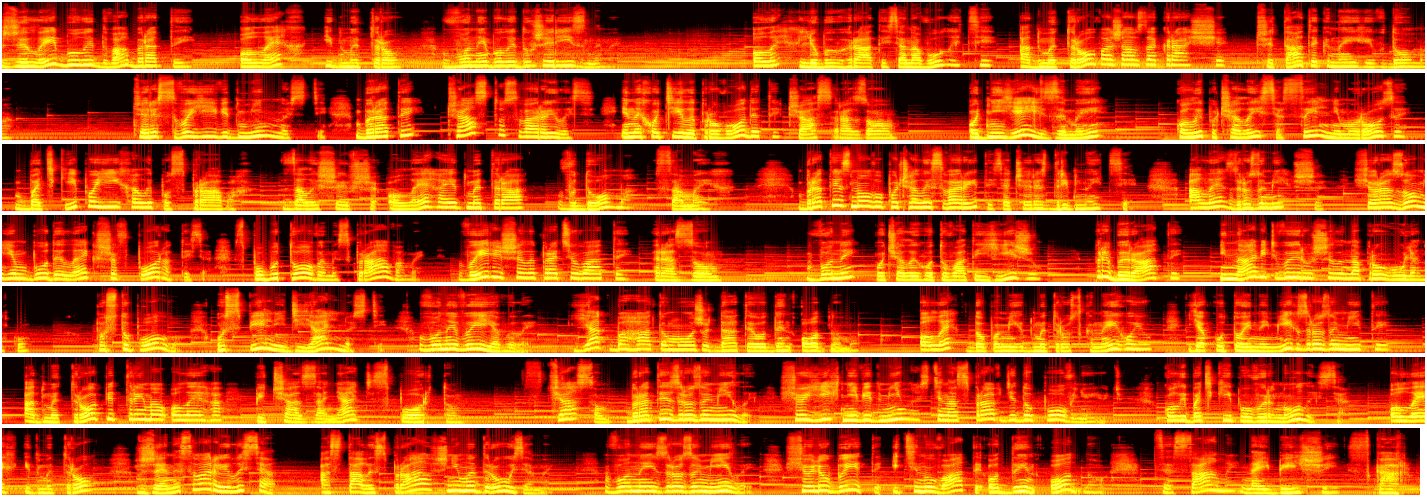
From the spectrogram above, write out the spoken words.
Жили були два брати Олег і Дмитро. Вони були дуже різними. Олег любив гратися на вулиці, а Дмитро вважав за краще читати книги вдома. Через свої відмінності брати часто сварились і не хотіли проводити час разом. Однієї зими, коли почалися сильні морози, батьки поїхали по справах, залишивши Олега і Дмитра вдома самих. Брати знову почали сваритися через дрібниці, але зрозумівши, що разом їм буде легше впоратися з побутовими справами, вирішили працювати разом. Вони почали готувати їжу, прибирати і навіть вирушили на прогулянку. Поступово у спільній діяльності вони виявили, як багато можуть дати один одному. Олег допоміг Дмитру з книгою, яку той не міг зрозуміти, а Дмитро підтримав Олега під час занять спортом. З часом брати зрозуміли, що їхні відмінності насправді доповнюють. Коли батьки повернулися, Олег і Дмитро вже не сварилися, а стали справжніми друзями. Вони зрозуміли, що любити і цінувати один одного це самий найбільший скарб.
